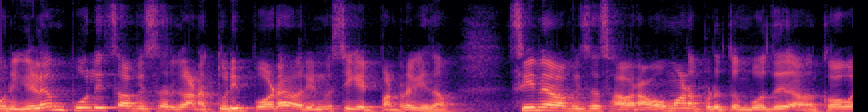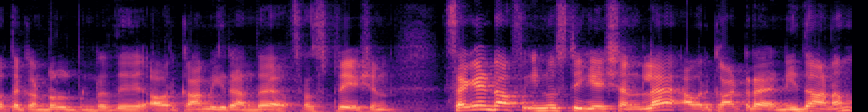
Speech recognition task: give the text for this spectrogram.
ஒரு இளம் போலீஸ் ஆஃபீஸருக்கான துடிப்போட அவர் இன்வெஸ்டிகேட் பண்ணுற விதம். சீனியர் ஆஃபீஸர்ஸ் அவர் அவமானப்படுத்தும் போது அவர் கோவத்தை கண்ட்ரோல் பண்ணுறது அவர் காமிக்கிற அந்த ஃப்ரஸ்ட்ரேஷன் செகண்ட் ஆஃப் இன்வெஸ்டிகேஷனில் அவர் காட்டுற நிதானம்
